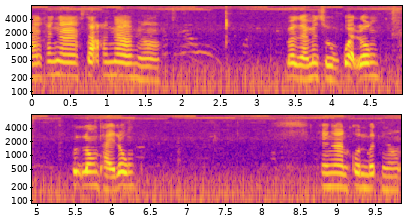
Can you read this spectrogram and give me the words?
ปานข้างหน้าสะข้างหน้าเนาะว่าแต่มันสูงกวดลงพุดลงไถลงให้งานคนเบิดพี่น้อง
